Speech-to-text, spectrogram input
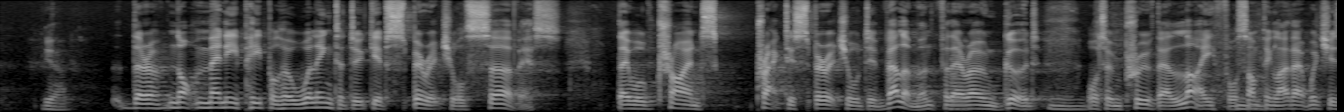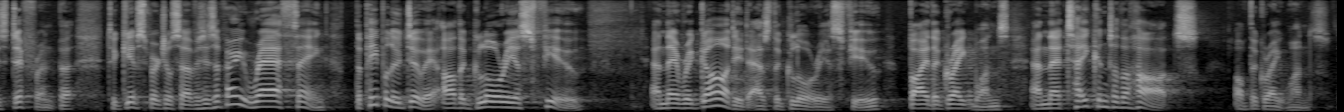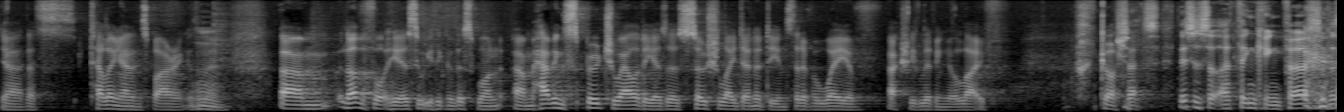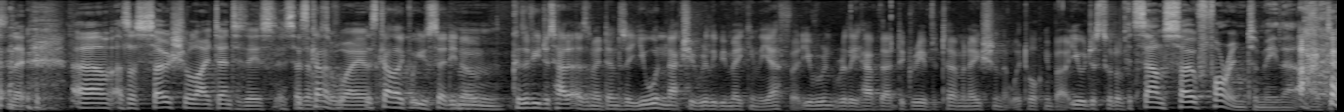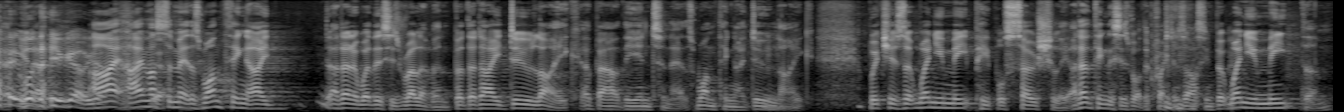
Yeah. There are not many people who are willing to do, give spiritual service. They will try and practice spiritual development for their own good mm. or to improve their life or mm. something like that, which is different. But to give spiritual service is a very rare thing. The people who do it are the glorious few, and they're regarded as the glorious few by the great ones, and they're taken to the hearts of the great ones. Yeah, that's telling and inspiring, isn't it? Mm. Um, another thought here, see what you think of this one. Um, having spirituality as a social identity instead of a way of actually living your life. Gosh, that's this is a thinking person, isn't it? Um, as a social identity, it's, it's, kind, of, of. it's kind of like what you said, you know, because if you just had it as an identity, you wouldn't actually really be making the effort. You wouldn't really have that degree of determination that we're talking about. You would just sort of. It sounds so foreign to me that. idea, Well, know. there you go, yeah. I, I must admit, there's one thing I. I don't know whether this is relevant, but that I do like about the internet. There's one thing I do like, which is that when you meet people socially, I don't think this is what the question is asking, but when you meet them,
